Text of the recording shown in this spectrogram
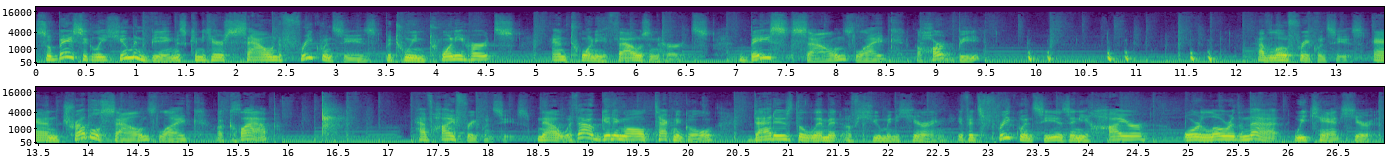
So basically, human beings can hear sound frequencies between 20 Hz and 20,000 Hz. Bass sounds like a heartbeat have low frequencies, and treble sounds like a clap have high frequencies. Now, without getting all technical, that is the limit of human hearing. If its frequency is any higher or lower than that, we can't hear it.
